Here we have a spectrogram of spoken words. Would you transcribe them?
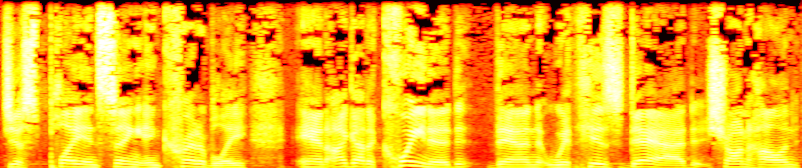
just play and sing incredibly. And I got acquainted then with his dad, Sean Holland,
